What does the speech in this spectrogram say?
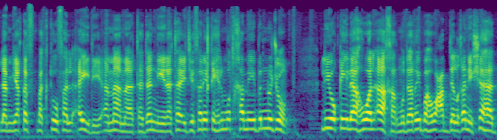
لم يقف مكتوف الأيدي أمام تدني نتائج فريقه المتخم بالنجوم ليقيل هو الآخر مدربه عبد الغني شهد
